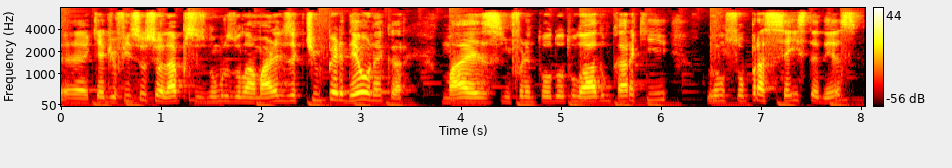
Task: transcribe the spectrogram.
é, que é difícil se olhar para esses números do Lamar e dizer que o time perdeu, né, cara? Mas enfrentou do outro lado um cara que lançou para 6 TDs.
